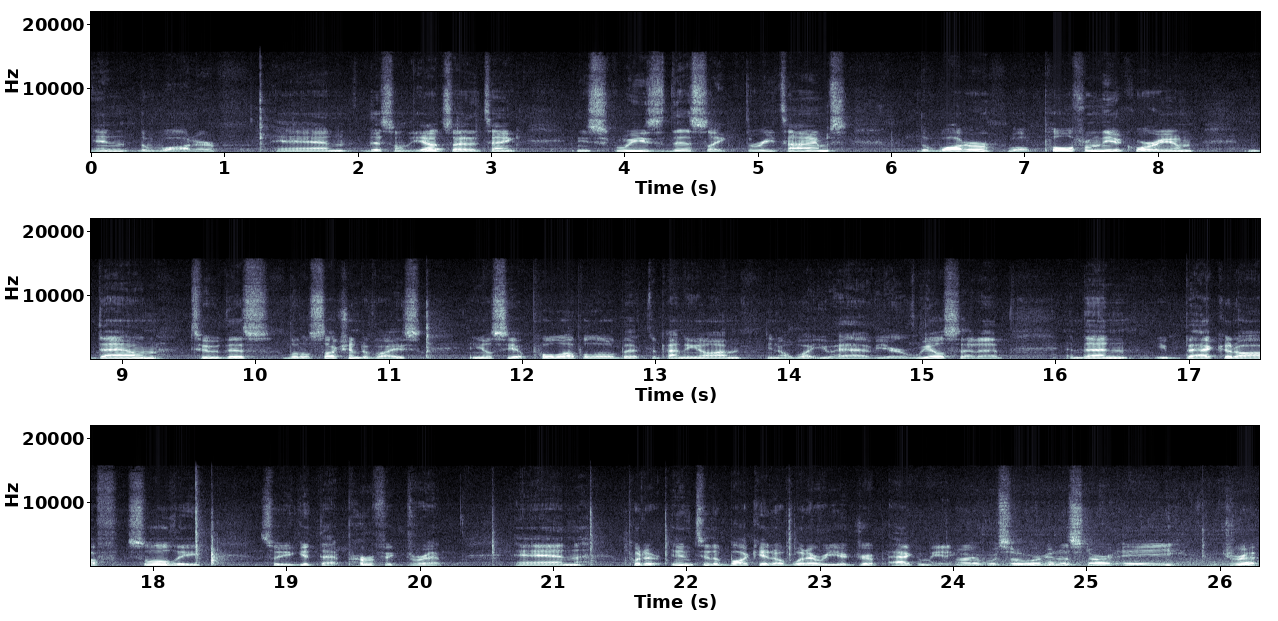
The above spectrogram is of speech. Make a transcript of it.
in the water, and this on the outside of the tank, and you squeeze this like three times, the water will pull from the aquarium down to this little suction device and you'll see it pull up a little bit depending on you know what you have your wheel set at and then you back it off slowly so you get that perfect drip. And put it into the bucket of whatever you're drip acclimating. All right, so we're to start a drip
